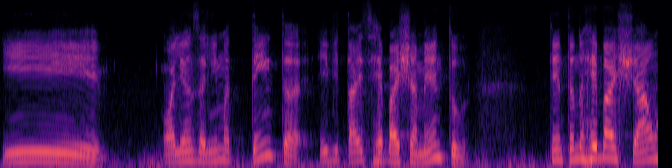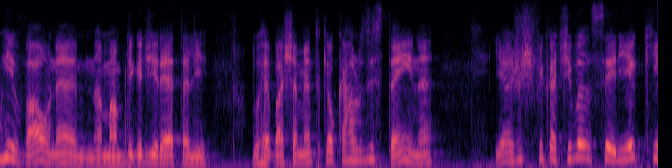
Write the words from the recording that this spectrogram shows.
E o Alianza Lima tenta evitar esse rebaixamento, tentando rebaixar um rival, né, numa briga direta ali do rebaixamento, que é o Carlos Stein, né? E a justificativa seria que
